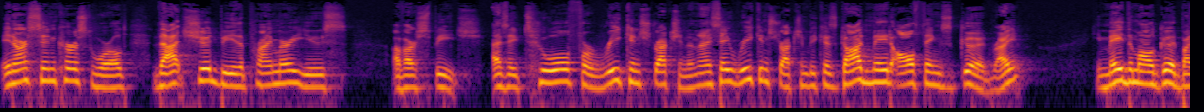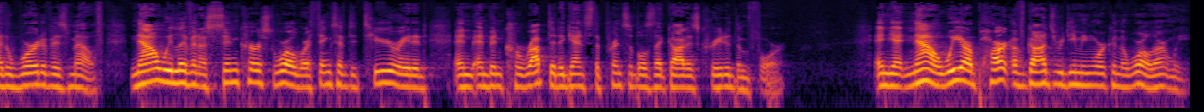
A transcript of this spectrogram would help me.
In our sin cursed world, that should be the primary use of our speech as a tool for reconstruction. And I say reconstruction because God made all things good, right? He made them all good by the word of his mouth. Now we live in a sin cursed world where things have deteriorated and, and been corrupted against the principles that God has created them for. And yet now we are part of God's redeeming work in the world, aren't we?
